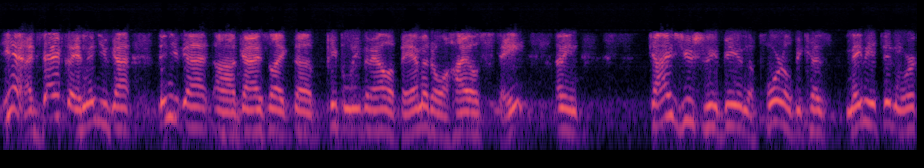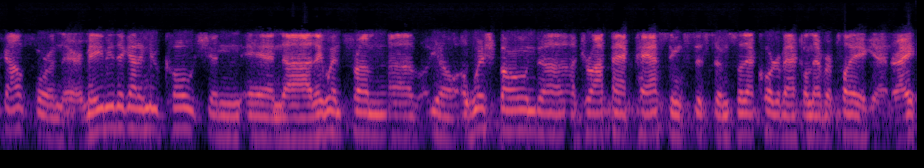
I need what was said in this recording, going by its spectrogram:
yeah, exactly. And then you got then you got uh, guys like the people leaving Alabama to Ohio State. I mean, guys usually be in the portal because maybe it didn't work out for them there. Maybe they got a new coach and and uh, they went from uh, you know a wishbone to a drop back passing system, so that quarterback will never play again, right?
